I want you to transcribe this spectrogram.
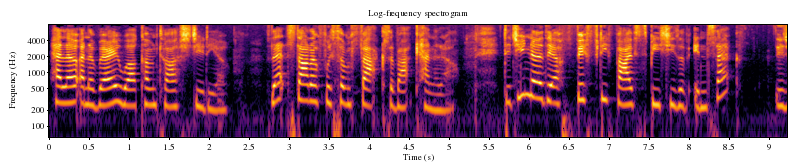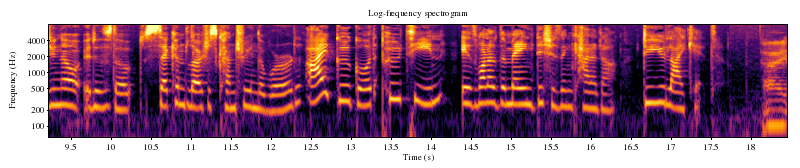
Hello and a very welcome to our studio. Let's start off with some facts about Canada. Did you know there are 55 species of insects? Did you know it is the second largest country in the world? I googled poutine is one of the main dishes in Canada. Do you like it? Uh,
